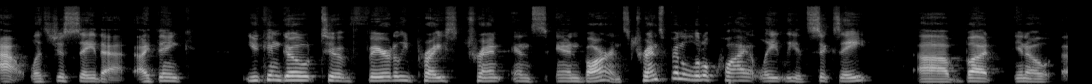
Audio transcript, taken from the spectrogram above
out, let's just say that, I think you can go to fairly priced Trent and and Barnes. Trent's been a little quiet lately at six eight, uh, but you know, uh,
